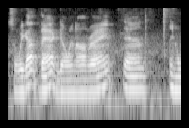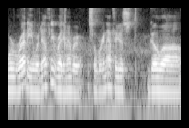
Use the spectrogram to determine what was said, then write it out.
so we got that going on right? And you know we're ready. We're definitely ready. Remember so we're gonna have to just go uh,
